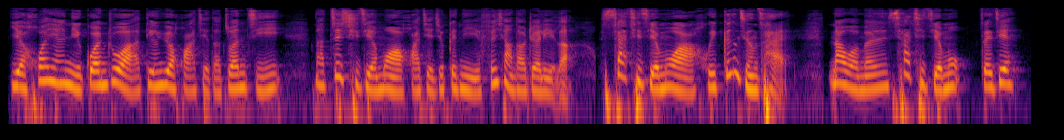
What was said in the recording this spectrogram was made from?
也欢迎你关注啊订阅华姐的专辑。那这期节目啊，华姐就跟你分享到这里了，下期节目啊会更精彩。那我们下期节目再见。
